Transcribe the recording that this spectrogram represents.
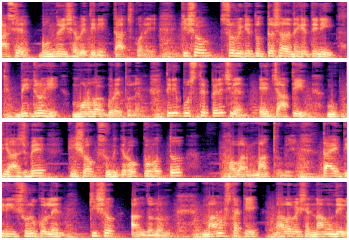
কাছের বন্ধু হিসাবে তিনি কাজ করে। কৃষক শ্রমিকের দুর্দশা দেখে তিনি বিদ্রোহী মনোভাব গড়ে তোলেন। তিনি বুঝতে পেরেছিলেন এই জাতির মুক্তি আসবে, কৃষক শ্রমিকের ঐক্যবদ্ধ হবার মাধ্যমে। তাই তিনি শুরু করলেন কৃষক আন্দোলন। মানুষ তাকে ভালোবেসে নাম দিল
